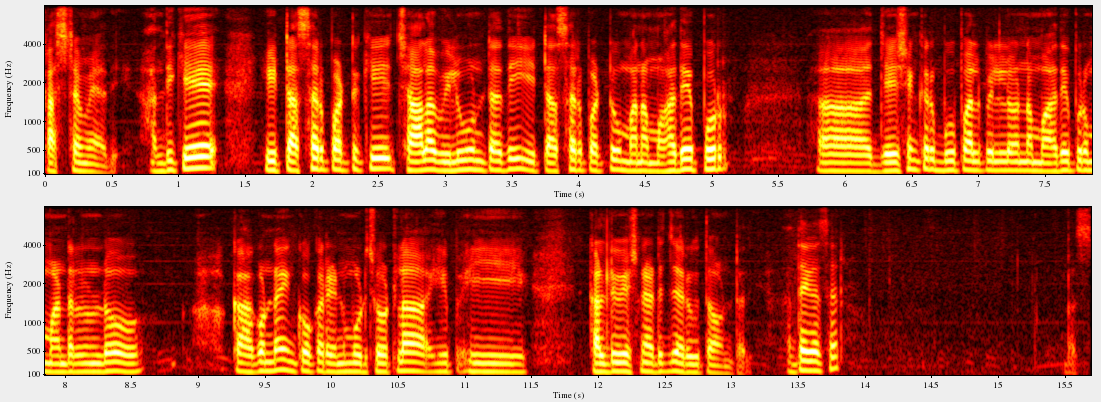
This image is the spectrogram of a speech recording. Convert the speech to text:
కష్టమే అది. అందుకే ఈ టస్సర్ పట్టుకి చాలా విలువ ఉంటుంది. ఈ టస్సర్ పట్టు మన మహదేపూర్ జయశంకర్ భూపాలపల్లిలో ఉన్న మహదేపూర్ మండలంలో కాకుండా ఇంకొక రెండు మూడు చోట్ల ఈ కల్టివేషన్ అనేది జరుగుతూ ఉంటుంది. అంతే కదా సార్? బస్.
